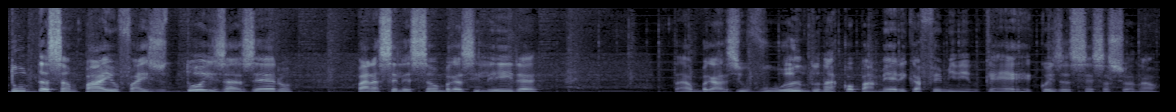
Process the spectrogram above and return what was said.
Duda Sampaio faz 2 a 0 para a seleção brasileira. Tá o Brasil voando na Copa América feminino, que é coisa sensacional.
